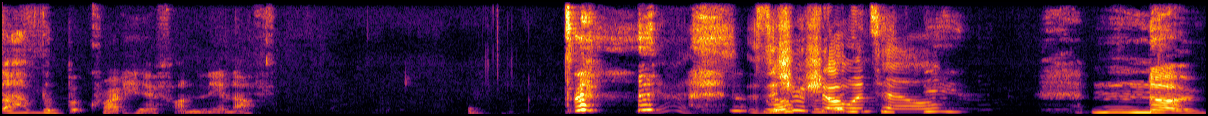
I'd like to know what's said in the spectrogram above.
I have the book right here. Funnily enough. Yes. Is this your show and tell? No,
